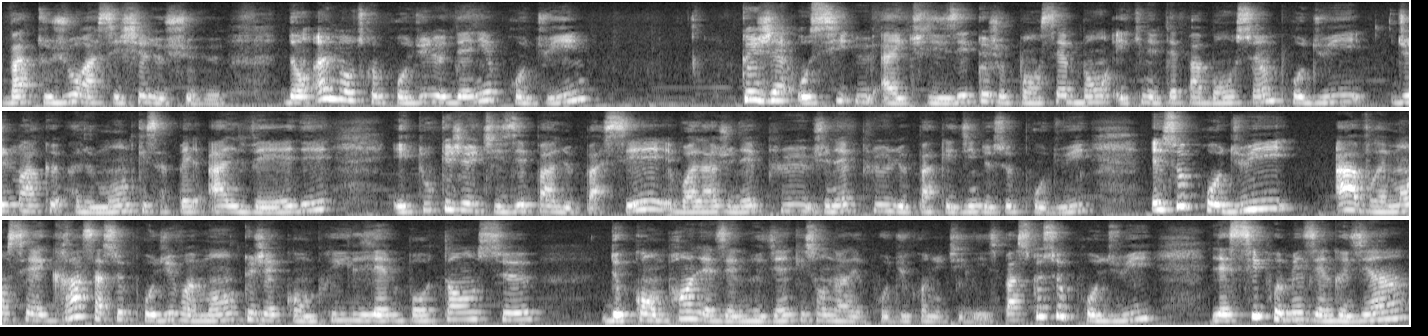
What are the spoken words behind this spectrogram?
va toujours assécher le cheveu. Donc, un autre produit, le dernier produit, que j'ai aussi eu à utiliser, que je pensais bon et qui n'était pas bon. C'est un produit d'une marque allemande qui s'appelle Alvede et tout que j'ai utilisé par le passé. voilà, je n'ai plus, je n'ai plus le packaging de ce produit. Et ce produit a vraiment, c'est grâce à ce produit vraiment que j'ai compris l'importance de comprendre les ingrédients qui sont dans les produits qu'on utilise. Parce que ce produit, les six premiers ingrédients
